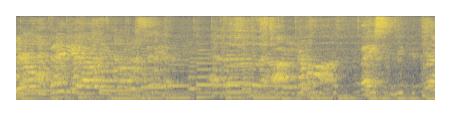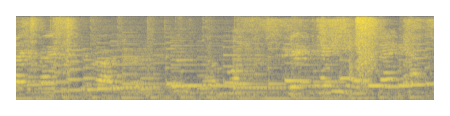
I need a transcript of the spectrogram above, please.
You're on video, you're gonna see it. Oh, come on. Mason, you can drag a bag out there. There you go.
